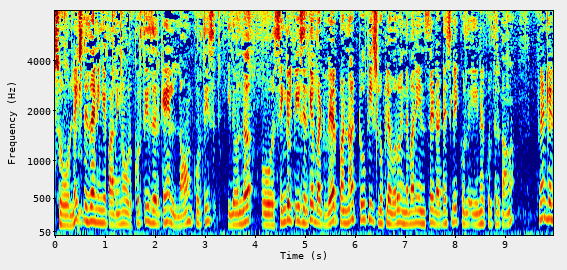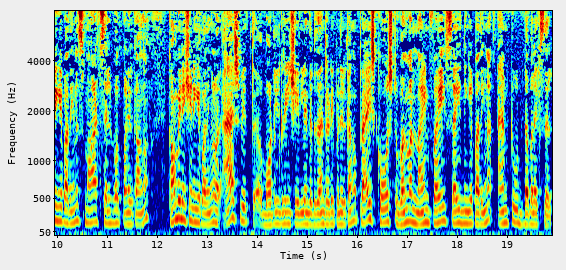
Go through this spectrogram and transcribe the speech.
so next design இங்கே பார்த்தீங்கன்னா ஒரு குர்த்திஸ் இருக்கேன் லாங் குர்த்திஸ். இது வந்து ஒரு சிங்கிள் பீஸ் இருக்கு பட் வேர் பண்ணால் டூ பீஸ் லுக்கில் வரும். இந்த மாதிரி இன்சைட் அட்டாச்லேயே இன்னர் கொடுத்துருக்காங்க. ஃப்ரண்ட்ல நீங்கள் பார்த்தீங்கன்னா ஸ்மார்ட் செல்ஃப் ஒர்க் பண்ணிருக்காங்க. காம்பினேஷன் நீங்கள் பார்த்தீங்கன்னா ஒரு ஆஷ் வித் பாட்டில் கிரீன் ஷேட்ல இந்த டிசைன் ரெடி பண்ணியிருக்காங்க price cost one one nine five size நீங்கள் பார்த்தீங்கன்னா எம் டூ டபுள் எக்ஸ்எல்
